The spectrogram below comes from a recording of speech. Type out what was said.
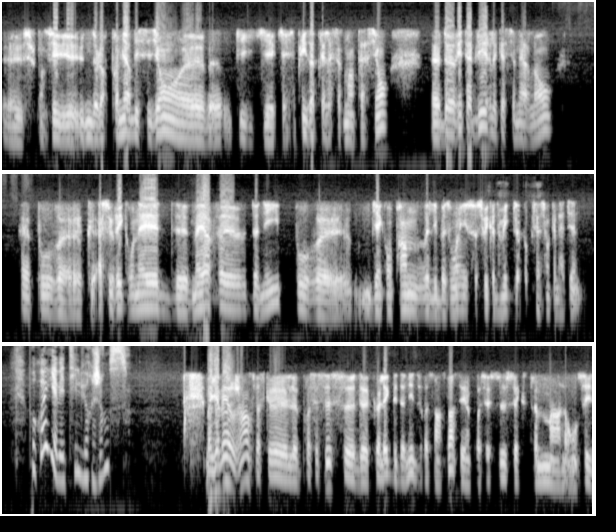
je pense que c'est une de leurs premières décisions qui, qui, qui, est prise après la sermentation de rétablir le questionnaire long euh, pour euh, assurer qu'on ait de meilleures euh, données pour bien comprendre les besoins socio-économiques de la population canadienne. Pourquoi y avait-il urgence? Ben, il y avait urgence parce que le processus de collecte des données du recensement, c'est un processus extrêmement long. C'est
